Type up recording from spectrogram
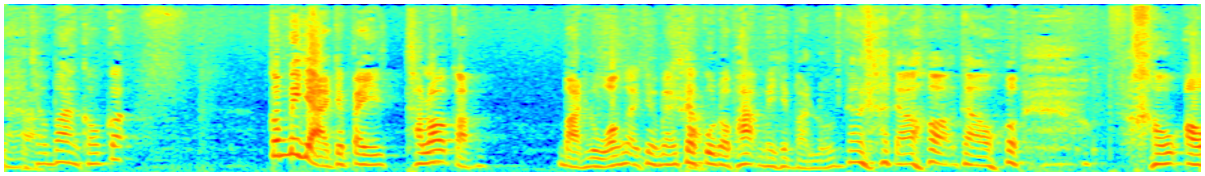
นะครับชาวบ้านเขาก็ก็ไม่อยากจะไปทะเลาะกับ บาทหลวงอะใช่ไหมครับถ้าคุณเอาพระไม่ใช่บาทหลวงถ้าถ้าเอาถ้าเอาเอาเอา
